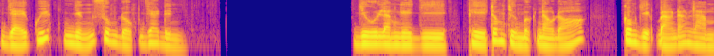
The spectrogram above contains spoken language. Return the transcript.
Giải quyết những xung đột gia đình. Dù làm nghề gì thì trong chừng mực nào đó công việc bạn đang làm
